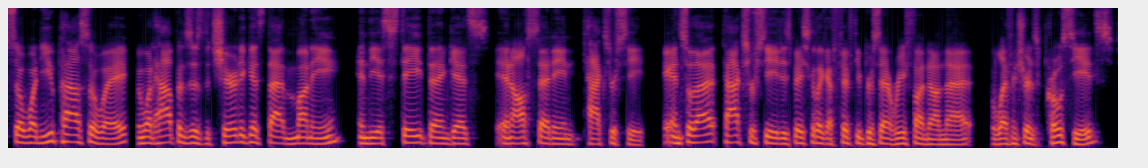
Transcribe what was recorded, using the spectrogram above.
So when you pass away, and what happens is the charity gets that money and the estate then gets an offsetting tax receipt. And so that tax receipt is basically like a 50% refund on that life insurance proceeds.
